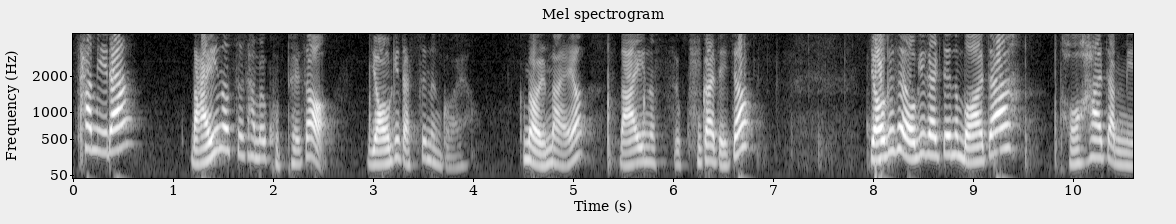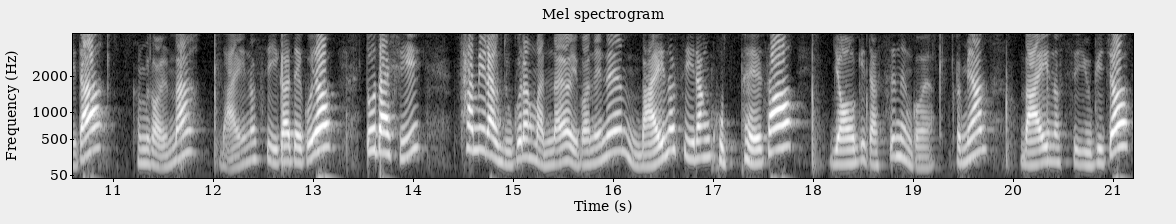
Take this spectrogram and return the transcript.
3이랑 마이너스 3을 곱해서 여기다 쓰는 거예요. 그러면 얼마예요? 마이너스 9가 되죠? 여기서 여기 갈 때는 뭐 하자? 더하자입니다. 그럼 이거 얼마? 마이너스 2가 되고요. 또다시 3이랑 누구랑 만나요? 이번에는 마이너스 2랑 곱해서 여기다 쓰는 거예요. 그러면 마이너스 6이죠?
